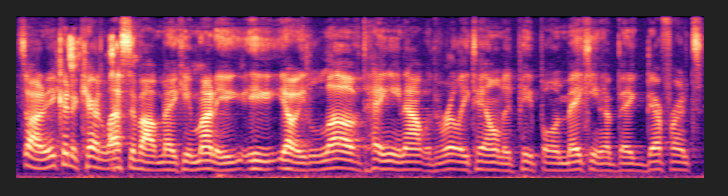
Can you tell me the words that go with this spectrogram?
So he could have cared less about making money. He you know he loved hanging out with really talented people and making a big difference.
